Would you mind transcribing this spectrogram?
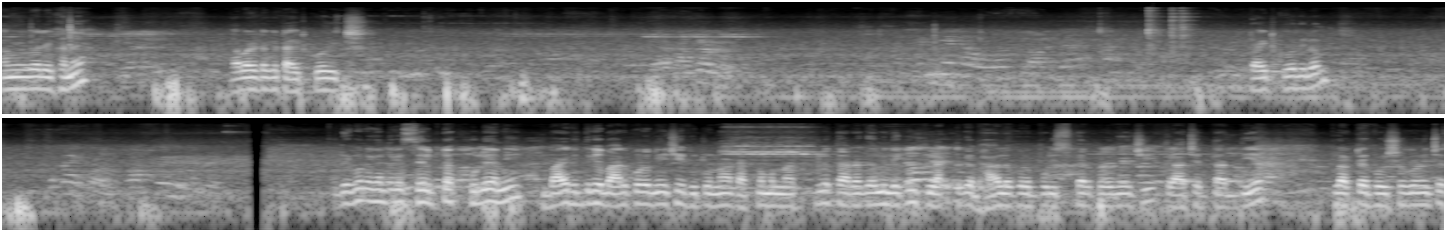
আমি এবার এখানে আবার এটাকে টাইট করে দিচ্ছি। টাইট করে দিলাম। দেখুন, এখান থেকে সেলফটা খুলে আমি বাইরের দিকে বার করে নিয়েছি, দুটো নাট এক নম্বর নাট খুলে। তার আগে আমি দেখুন প্লাগটাকে ভালো করে পরিষ্কার করে নিয়েছি, ক্লাচের তার দিয়ে। প্লাগটাকে পরিষ্কার করে নিয়েছি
